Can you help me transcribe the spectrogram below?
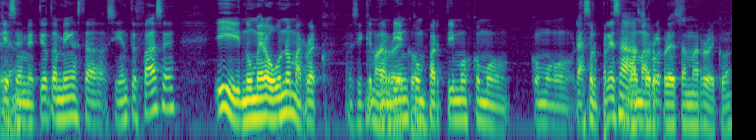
que se metió también hasta la siguiente fase. Y número uno, Marruecos. Así que también compartimos como, como la sorpresa la a Marruecos. sorpresa a Marruecos.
